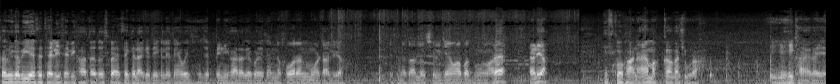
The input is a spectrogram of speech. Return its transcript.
कभी कभी ऐसे थैली से भी खाता है तो इसको ऐसे खिला के देख लेते हैं। भाई जब भी नहीं खा रहा, देखो ऐसे ने फ़ौरन मुँह हटा लिया। इसने कहा, लो, छिलके हैं, वापस मुँह अरे हटिया! इसको खाना है मक्का का चूरा। यही खाएगा ये।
